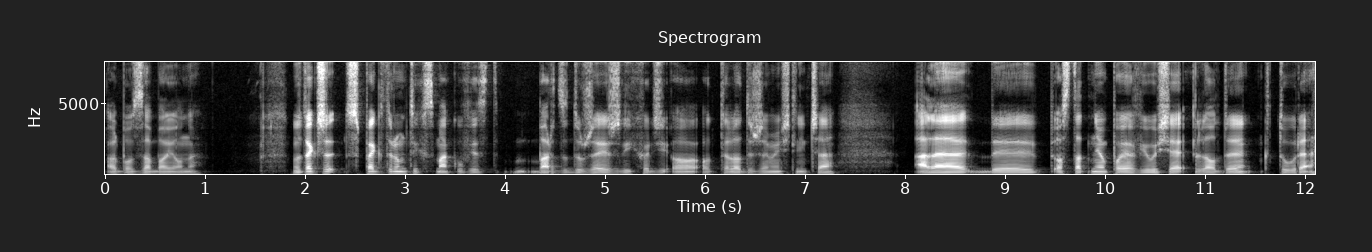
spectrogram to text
albo zabajone. No także spektrum tych smaków jest bardzo duże, jeżeli chodzi o, o te lody rzemieślnicze, ale y, ostatnio pojawiły się lody, które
